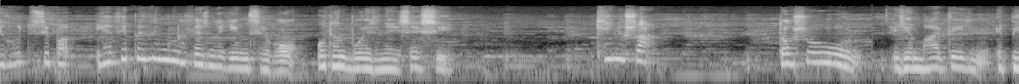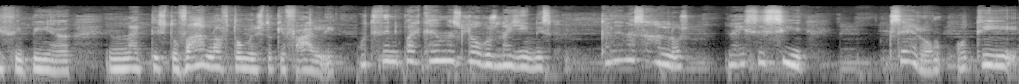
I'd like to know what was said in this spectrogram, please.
Και εγώ της είπα, γιατί παιδί μου να θες να γίνεις εγώ όταν μπορείς να είσαι εσύ; Και ένιωσα τόσο γεμάτη επιθυμία να της το βάλω αυτό μέσα στο κεφάλι. Ότι δεν υπάρχει κανένας λόγος να γίνεις κανένας άλλος, να είσαι εσύ. Ξέρω ότι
